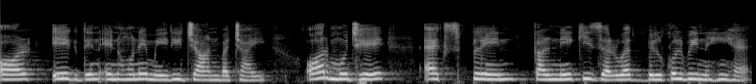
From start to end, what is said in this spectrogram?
और एक दिन इन्होंने मेरी जान बचाई और मुझे एक्सप्लेन करने की ज़रूरत बिल्कुल भी नहीं है।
